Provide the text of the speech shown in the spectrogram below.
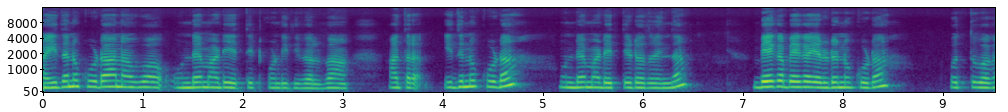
ಮೈದಾನೂ ಕೂಡ ನಾವು ಉಂಡೆ ಮಾಡಿ ಎತ್ತಿಟ್ಕೊಂಡಿದ್ದೀವಲ್ವ ಆ ಥರ. ಇದನ್ನು ಕೂಡ ಉಂಡೆ ಮಾಡಿ ಎತ್ತಿಡೋದ್ರಿಂದ ಬೇಗ ಬೇಗ ಎರಡನ್ನೂ ಕೂಡ ಒತ್ತುವಾಗ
